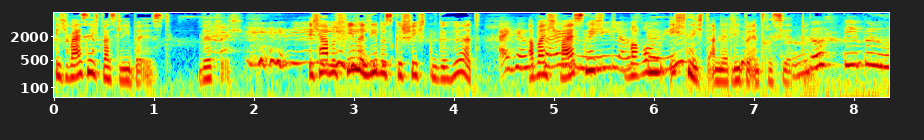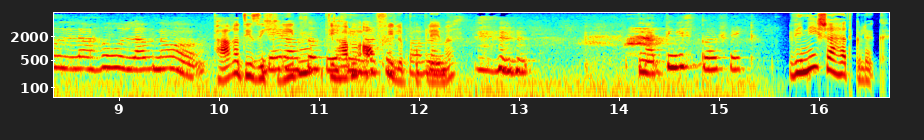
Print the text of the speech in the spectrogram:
ich weiß nicht, was Liebe ist. Wirklich. Ich habe viele Liebesgeschichten gehört, aber ich weiß nicht, warum ich nicht an der Liebe interessiert bin. Paare, die sich lieben, also die haben auch viele Probleme. Vinisha hat Glück.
